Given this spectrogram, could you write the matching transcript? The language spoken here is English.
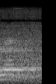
Good.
